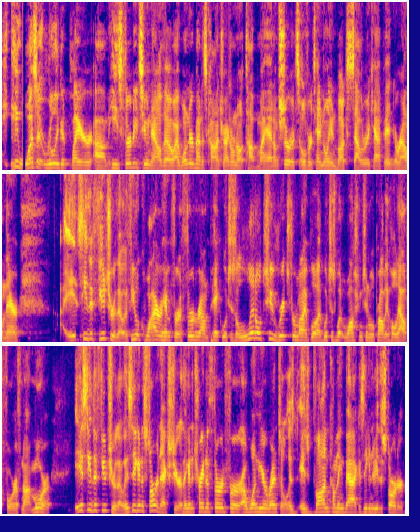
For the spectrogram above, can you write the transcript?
he was a really good player. Um, he's 32 now, though. I wonder about his contract. I don't know at top of my head. I'm sure it's over 10 million bucks salary cap hit around there. Is he the future though? If you acquire him for a third round pick, which is a little too rich for my blood, which is what Washington will probably hold out for, if not more. Is he the future though? Is he going to start next year? Are they going to trade a third for a one year rental? Is is Von coming back? Is he going to be the starter?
